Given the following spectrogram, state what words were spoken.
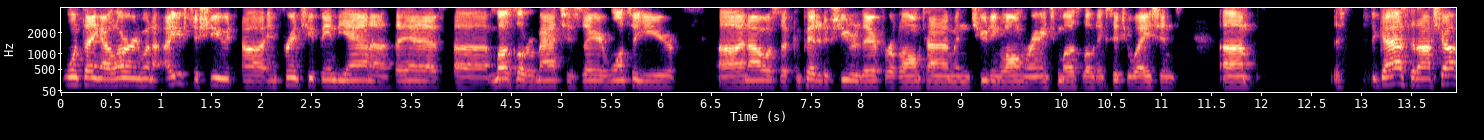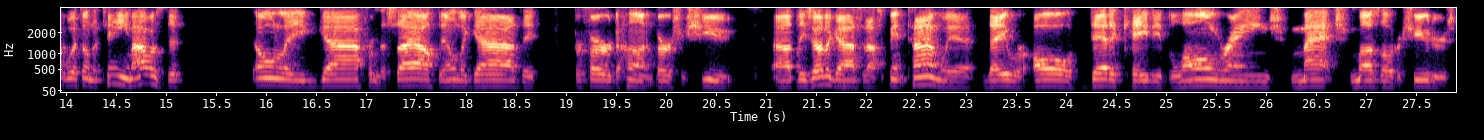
one thing I learned when I, I used to shoot uh, in Friendship, Indiana, they have uh, muzzleloader matches there once a year. Uh, and I was a competitive shooter there for a long time and shooting long range muzzleloading situations. Um, the, the, guys that I shot with on the team, I was the only guy from the South, the only guy that preferred to hunt versus shoot. Uh, these other guys that I spent time with, they were all dedicated long range match muzzleloader shooters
